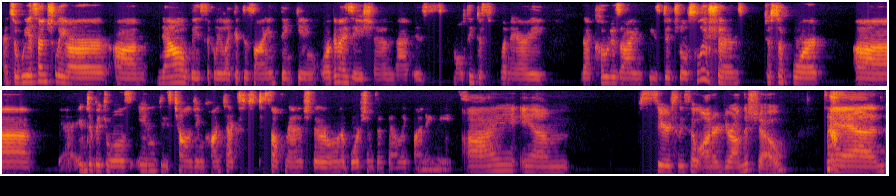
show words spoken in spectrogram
And so we essentially are um, now basically like a design thinking organization that is multidisciplinary, that co designs these digital solutions to support. Uh, individuals in these challenging contexts to self manage their own abortions and family planning needs. I am seriously so honored you're on the show. and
